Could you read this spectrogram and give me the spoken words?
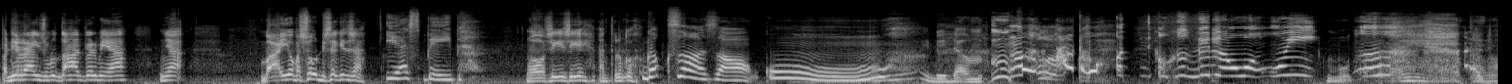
Panira yung sultahan permi ha. Nya. Bayo pasod sa. Yes, babe. Oh, sige sige. Anto na ko. Gaksasa ko. Ay, bida. Mm. At di ko kagilawa, uy. Muto. Ay, ano.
